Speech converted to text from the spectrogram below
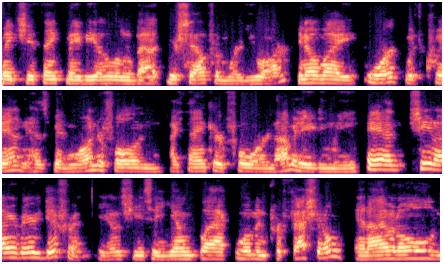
makes you think maybe a little about yourself and where you are. You know, my work with Quinn has been wonderful and I thank her for nominating me. And she and I are very different. You know, she's a young black woman professional and I'm an old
